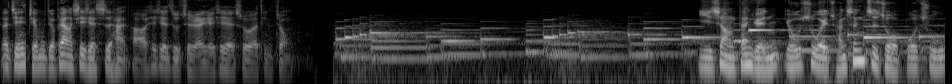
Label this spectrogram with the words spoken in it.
那今天节目就非常谢谢世汉，好，谢谢主也谢谢所有的听众。以上单元由数位传声制作播出。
